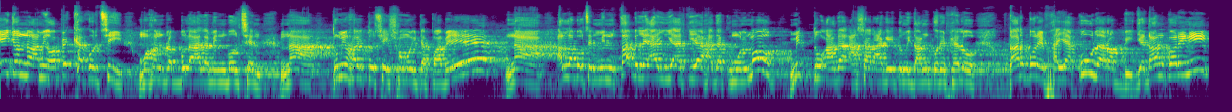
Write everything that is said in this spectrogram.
এই জন্য আমি অপেক্ষা করছি। মহান রব্বুল আলমিন বলছেন, না, তুমি হয়তো সেই সময়টা পাবে না। আল্লাহ বলছেন, মিন কাবলে হাদাকুমুল মউত মৃত্যু আগা আসার আগেই তুমি দান করে ফেলো। তারপরে ফায়াকুলা রব্বি, যে দান করেনি,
